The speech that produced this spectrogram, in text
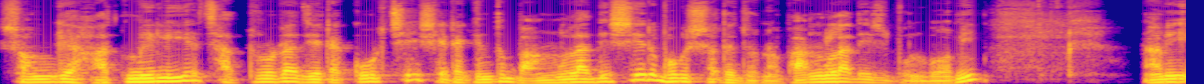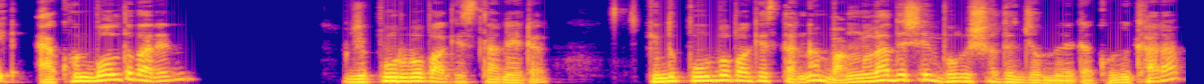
সঙ্গে হাত মিলিয়ে ছাত্ররা যেটা করছে, সেটা কিন্তু বাংলাদেশের ভবিষ্যতের জন্য, বাংলাদেশ বলব আমি। আমি এখন বলতে পারেন যে পূর্ব পাকিস্তান এটা। কিন্তু পূর্ব পাকিস্তান না, বাংলাদেশের ভবিষ্যতের জন্য এটা খুবই খারাপ।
